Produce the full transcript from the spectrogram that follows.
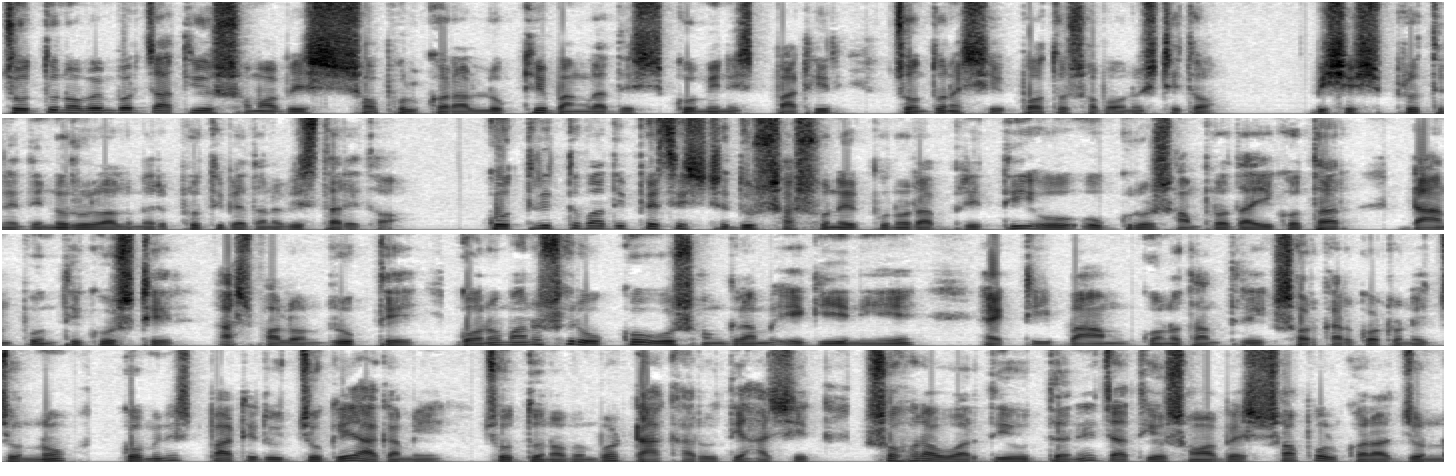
চোদ্দ নভেম্বর জাতীয় সমাবেশ সফল করার লক্ষ্যে বাংলাদেশ কমিউনিস্ট পার্টির চন্দনাশী পথসভা অনুষ্ঠিত। বিশেষ প্রতিনিধি নুরুল আলমের প্রতিবেদনে বিস্তারিত। কর্তৃত্ববাদী ফেসিস্ট দুঃশাসনের পুনরাবৃত্তি ও উগ্র সাম্প্রদায়িকতার ডানপন্থী গোষ্ঠীর আস্ফালন রুখতে গণমানুষের ঐক্য ও সংগ্রাম এগিয়ে নিয়ে একটি বাম গণতান্ত্রিক সরকার গঠনের জন্য কমিউনিস্ট পার্টির উদ্যোগে আগামী চোদ্দ নভেম্বর ঢাকার ঐতিহাসিক সোহরাওয়ার্দী উদ্যানে জাতীয় সমাবেশ সফল করার জন্য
